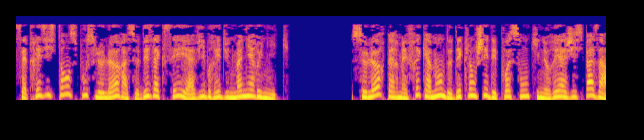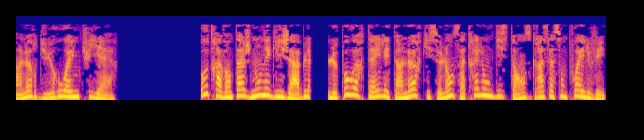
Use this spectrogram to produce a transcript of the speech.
Cette résistance pousse le leurre à se désaxer et à vibrer d'une manière unique. Ce leurre permet fréquemment de déclencher des poissons qui ne réagissent pas à un leurre dur ou à une cuillère. Autre avantage non négligeable, le powertail est un leurre qui se lance à très longue distance grâce à son poids élevé.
